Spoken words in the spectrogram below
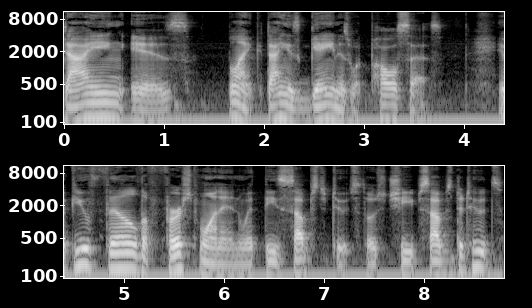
dying is blank. Dying is gain, is what Paul says. If you fill the first one in with these substitutes, those cheap substitutes,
